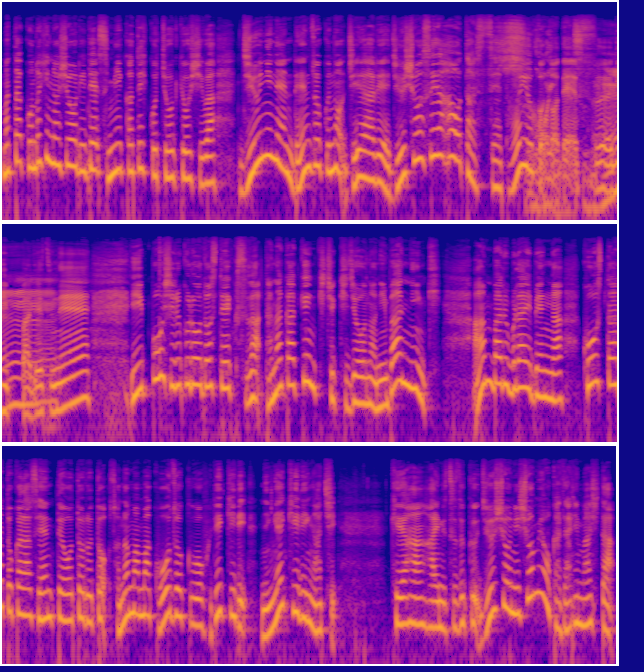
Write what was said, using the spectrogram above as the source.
またこの日の勝利で住勝彦調教師は12年連続の JRA 重賞制覇を達成ということです。すね、立派ですね。一方シルクロードステークスは田中健騎手騎乗の2番人気アンバルブライベンが好スタートから先手を取るとそのまま後続を振り切り逃げ切り勝ち。京阪杯に続く重賞2勝目を飾りました。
